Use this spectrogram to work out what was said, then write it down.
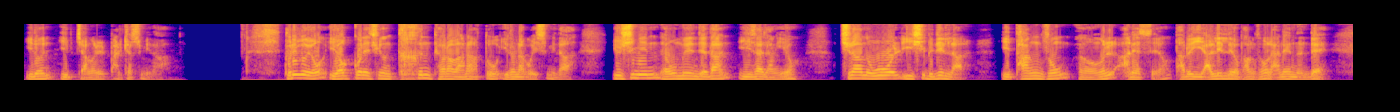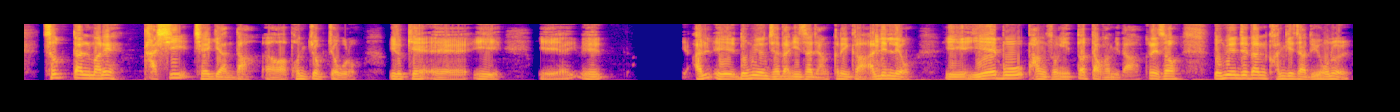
이런 입장을 밝혔습니다. 그리고요, 여권에 지금 큰 변화가 하나 또 일어나고 있습니다. 유시민 노무현재단 이사장이요, 지난 5월 21일 날 이 방송을 안 했어요. 바로 이 알릴레오 방송을 안 했는데 석 달 만에 다시 재개한다. 어, 본격적으로 이렇게 에, 이, 이, 이 알, 예, 노무현 재단 이사장 그러니까 알릴레오 이 예보 방송이 떴다고 합니다. 그래서 노무현 재단 관계자들이 오늘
